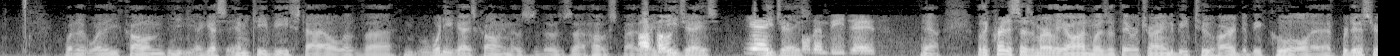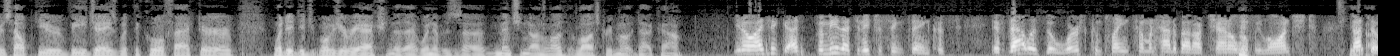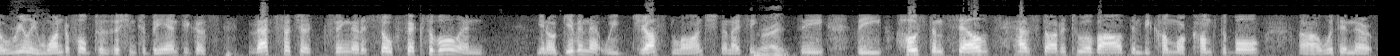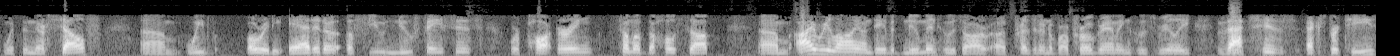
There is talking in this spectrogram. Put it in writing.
what what do you call them? I guess MTV style of uh, what are you guys calling those those uh, hosts by the way? hosts? VJs. Yeah, VJs. you call them VJs. Yeah. Well, the criticism early on was that they were trying to be too hard to be cool. Have producers helped your VJs with the cool factor, or what did, did you, what was your reaction to that when it was uh, mentioned on lo- LostRemote.com? You know, I think uh, for me that's an interesting thing because if that was the worst complaint someone had about our channel when we launched, that's a really wonderful position to be in because that's such a thing that is so fixable and you know, given that we just launched, and I think Right. the the hosts themselves have started to evolve and become more comfortable uh, within their within their self. Um, we've already added a, a few new faces. We're partnering some of the hosts up. Um, I rely on David Neuman, who's our uh, president of our programming, who's really that's his expertise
